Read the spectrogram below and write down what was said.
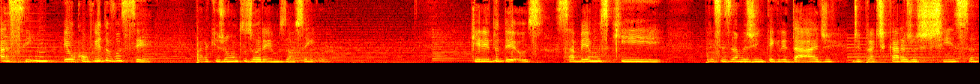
Assim, eu convido você para que juntos oremos ao Senhor. Querido Deus, sabemos que precisamos de integridade, de praticar a justiça,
